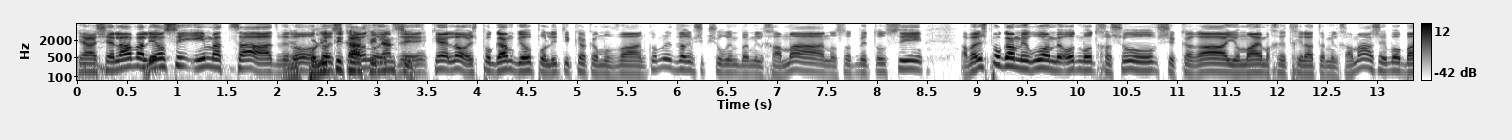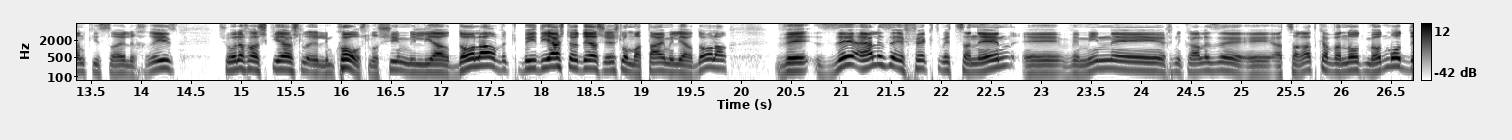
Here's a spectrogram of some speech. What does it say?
כן, השאלה אבל, ו... יוסי, עם הצעד, ולא לא הזכרנו את זה, כן, לא, יש פה גם גיאופוליטיקה כמובן, כל מיני דברים שקשורים במלחמה, נוסעות מטוסים, אבל יש פה גם אירוע מאוד מאוד חשוב שקרה יומיים אחרי תחילת המלחמה, שבו בנק ישראל הכריז שהוא הולך להשקיע, למכור 30 מיליארד דולר, ובידיעה שאתה יודע שיש לו 200 מיליארד דולר, וזה, היה לזה אפקט מצנן, אה, ומין, אה, איך נקרא לזה, אה, הצהרת כוונות מאוד מאוד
